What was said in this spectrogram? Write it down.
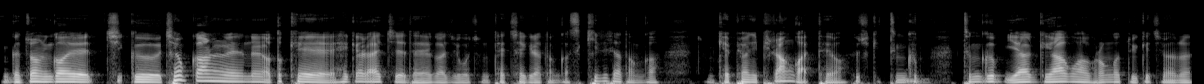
그러니까 좀 이거의 지, 그 체육관을 어떻게 해결할지에 대해 가지고 좀 대책이라던가 스킬이라던가 좀 개편이 필요한 것 같아요. 솔직히 등급 등급 이야기하고 그런 것도 있겠지만은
